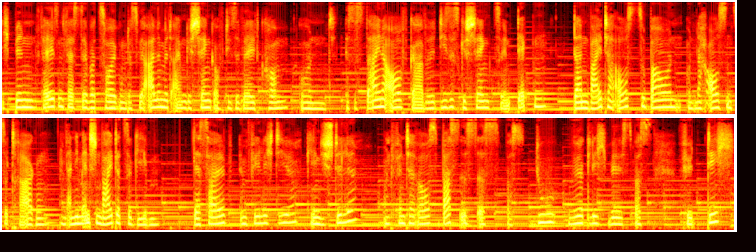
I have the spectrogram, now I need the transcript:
ich bin felsenfester Überzeugung, dass wir alle mit einem Geschenk auf diese Welt kommen und es ist deine Aufgabe, dieses Geschenk zu entdecken, dann weiter auszubauen und nach außen zu tragen und an die Menschen weiterzugeben. Deshalb empfehle ich dir, geh in die Stille und find heraus, was ist es, was du wirklich willst, was für dich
